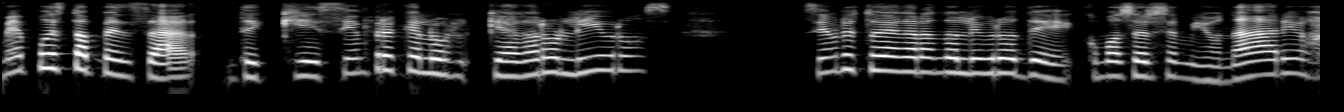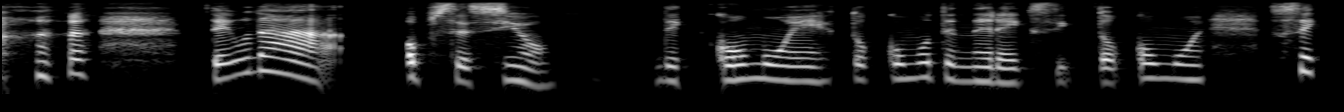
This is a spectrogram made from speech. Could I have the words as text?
Me he puesto a pensar de que siempre que, los, que agarro libros, siempre estoy agarrando libros de cómo hacerse millonario, Tengo una obsesión de cómo esto, cómo tener éxito, cómo e entonces,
